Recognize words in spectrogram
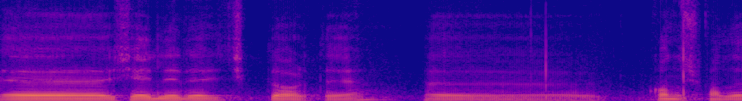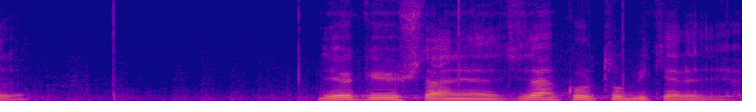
eee, şeyleri çıktı ortaya. eee, konuşmaları. Diyor ki üç tane yöneticiden kurtul bir kere diyor.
